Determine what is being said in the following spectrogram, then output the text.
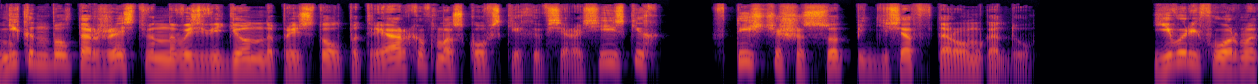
Никон был торжественно возведен на престол патриархов московских и всероссийских в 1652 году. Его реформы,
